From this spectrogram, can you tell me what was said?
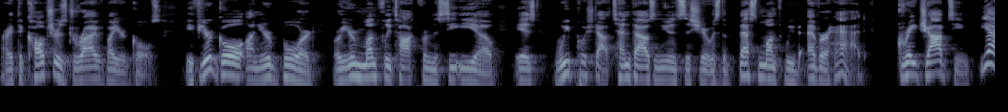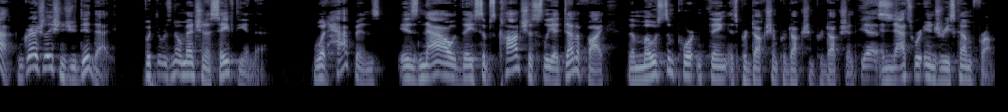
all right? The culture is derived by your goals. If your goal on your board or your monthly talk from the CEO is we pushed out 10,000 units this year, it was the best month we've ever had. Great job, team. Yeah, congratulations, you did that. But there was no mention of safety in there. What happens is now they subconsciously identify the most important thing is production, production, production. Yes. And that's where injuries come from.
